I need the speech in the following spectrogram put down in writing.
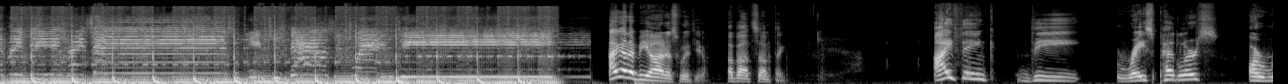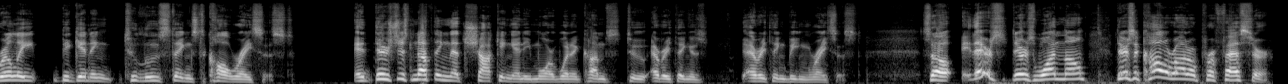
Everything is racist in 2020. I got to be honest with you about something. I think the race peddlers are really beginning to lose things to call racist. It, there's just nothing that's shocking anymore when it comes to everything is everything being racist. So there's there's one though. There's a Colorado professor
